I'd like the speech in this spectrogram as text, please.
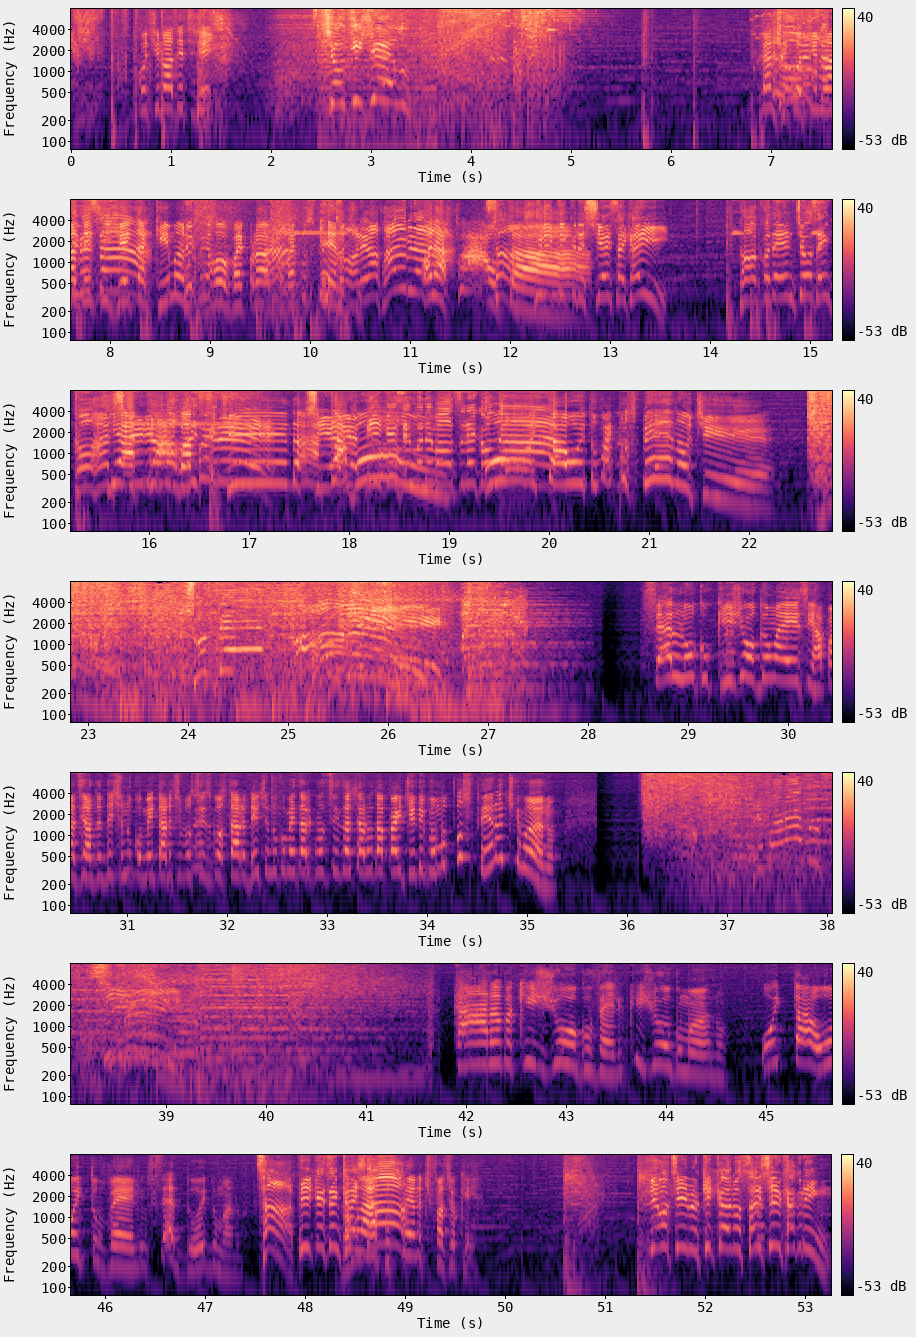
Continuar desse jeito. Show de gelo! Cara, se continuar desse jeito aqui, mano, ferrou. Vai, pra, vai pros pênaltis. Olha a falta! E acaba a partida! Acabou! 8 a 8 vai pros pênaltis! Chute! Cê é louco, que jogão é esse, rapaziada? Deixa no comentário se vocês gostaram, deixa no comentário o que vocês acharam da partida e vamos pros pênaltis, mano. Caramba, que jogo, velho. Que jogo, mano. 8x8, velho. Você é doido, mano. Vamos lá pros pênaltis fazer o quê?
